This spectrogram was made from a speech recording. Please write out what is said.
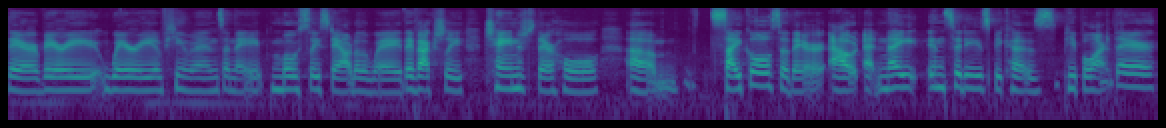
They're very wary of humans and they mostly stay out of the way. They've actually changed their whole um, cycle. So they're out at night in cities because people aren't there.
